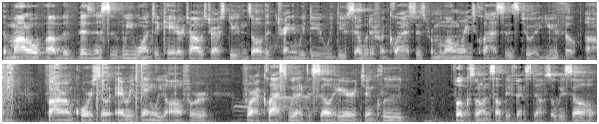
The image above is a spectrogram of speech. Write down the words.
the model of the business is we want to cater to to our students. All the training we do, we do several different classes, from long range classes to a youth um, firearm course. So everything we offer for our classes, we like to sell here to include focus on self defense stuff. So we sell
